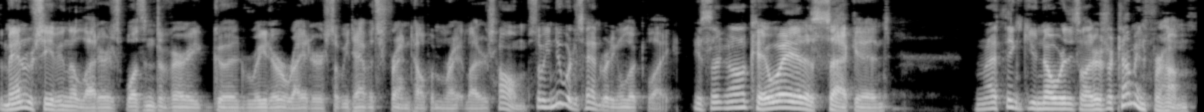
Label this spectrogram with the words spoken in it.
the man receiving the letters wasn't a very good reader writer, so he'd have his friend help him write letters home. So he knew what his handwriting looked like. He's like, okay, wait a second. I think you know where these letters are coming from.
